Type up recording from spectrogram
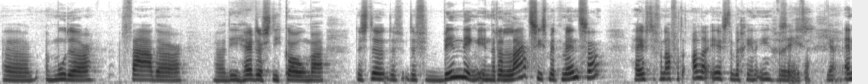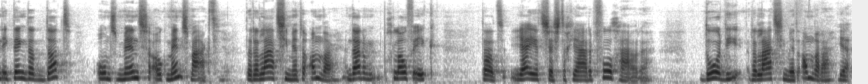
eh, een moeder, vader, eh, die herders die komen. Dus de, de, de verbinding in relaties met mensen... heeft er vanaf het allereerste begin ingezeten. Ja. En ik denk dat dat ons mensen ook mens maakt. De relatie met de ander. En daarom geloof ik dat jij het 60 jaar hebt volgehouden. Door die relatie met anderen. ja.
